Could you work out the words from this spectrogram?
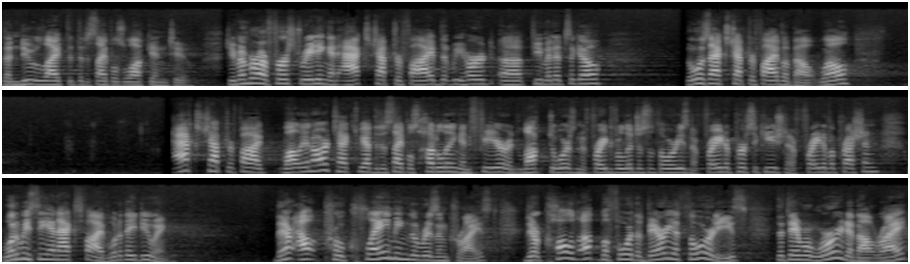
The new life that the disciples walk into. Do you remember our first reading in Acts chapter 5 that we heard uh, a few minutes ago? What was Acts chapter 5 about? Well, Acts chapter 5, while in our text we have the disciples huddling in fear and locked doors and afraid of religious authorities and afraid of persecution, and afraid of oppression, what do we see in Acts 5? What are they doing? They're out proclaiming the risen Christ. They're called up before the very authorities that they were worried about, right?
